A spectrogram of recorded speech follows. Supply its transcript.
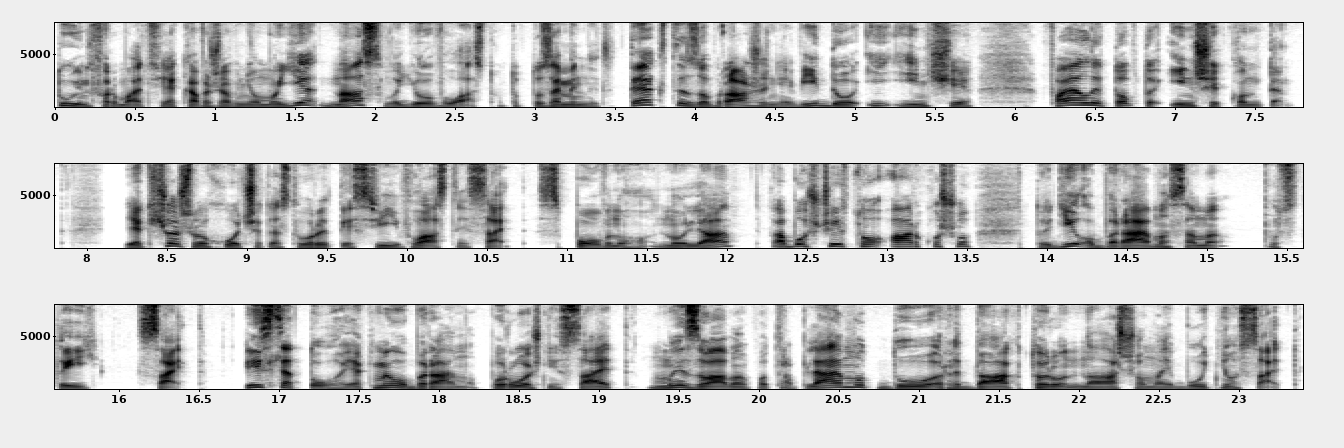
ту інформацію, яка вже в ньому є, на свою власну. Тобто замінити тексти, зображення, відео і інші файли, тобто інший контент. Якщо ж ви хочете створити свій власний сайт з повного нуля або з чистого аркушу, тоді обираємо саме пустий сайт. Після того, як ми обираємо порожній сайт, ми з вами потрапляємо до редактору нашого майбутнього сайту,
